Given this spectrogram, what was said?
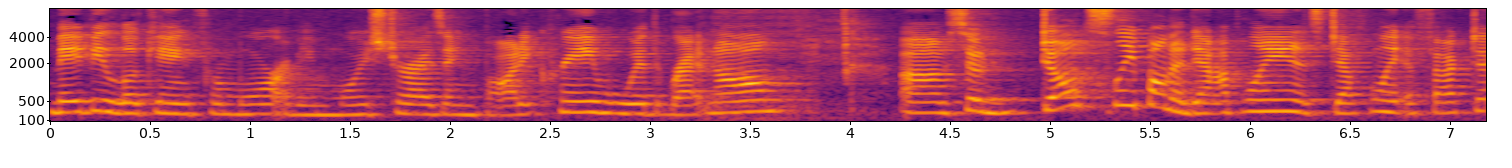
may be looking for more of a moisturizing body cream with retinol. Um, so don't sleep on adapalene. It's definitely effective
